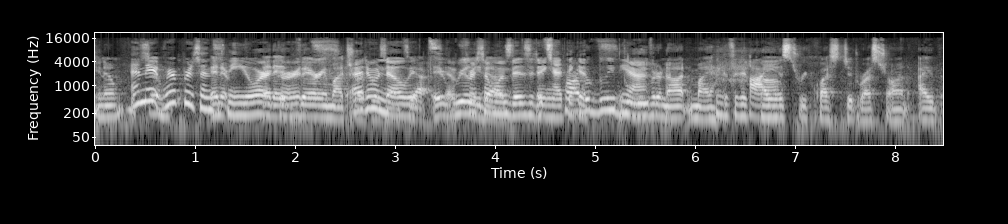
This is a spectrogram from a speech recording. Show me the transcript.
You know, And it represents and it- New York, and it very much. I don't know, Yeah, it for really someone does. visiting, It's I think it's- probably, yeah. believe it or not, my I think it's a good call. highest requested restaurant I've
